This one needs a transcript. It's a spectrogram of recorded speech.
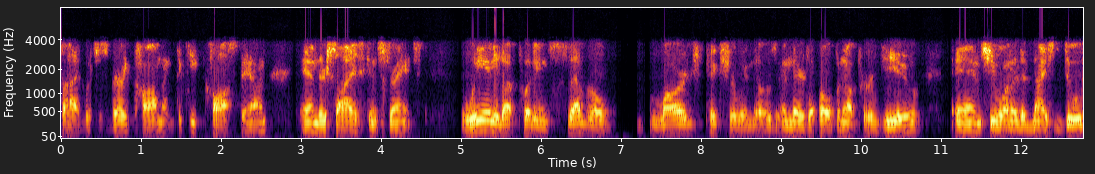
side, which is very common to keep costs down and their size constraints. We ended up putting several large picture windows in there to open up her view. And she wanted a nice dual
